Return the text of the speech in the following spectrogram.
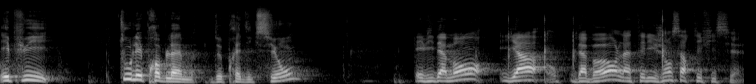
Et puis, tous les problèmes de prédiction, Évidemment, il y a d'abord l'intelligence artificielle.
